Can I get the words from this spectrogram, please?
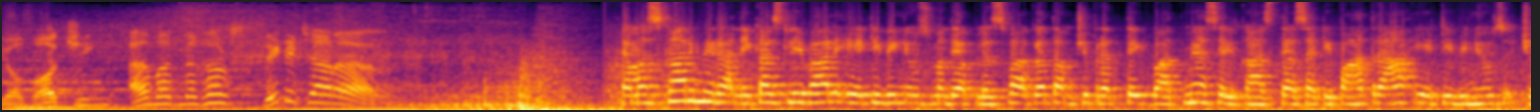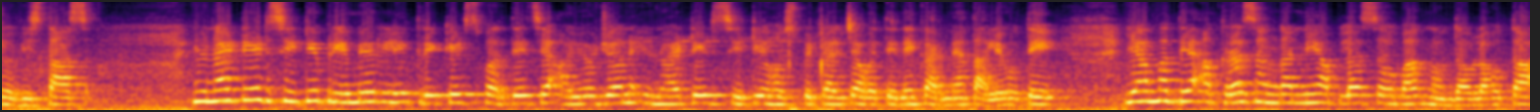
You're watching Ahmednagar City Channel. नमस्कार मी रानिका स्लिवाल ए टी व्ही न्यूजमध्ये आपलं स्वागत आमची प्रत्येक बातमी असेल खास त्यासाठी पाहत रहा ए टी व्ही न्यूज चोवीस तास United City Premier League cricket स्पर्धेचे आयोजन युनायटेड सिटी हॉस्पिटलच्या वतीने करण्यात आले होते. यामध्ये अकरा संघांनी आपला सहभाग नोंदवला होता.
